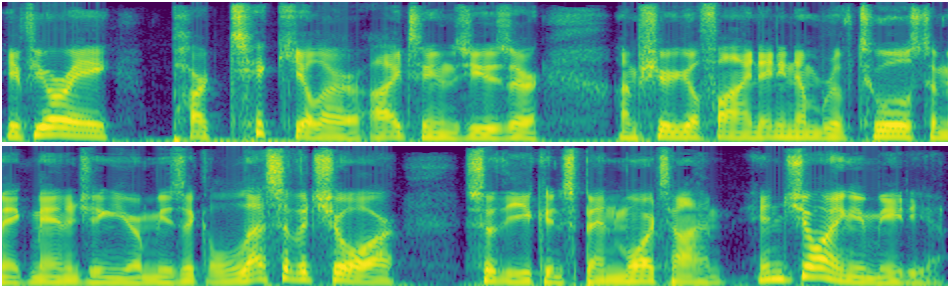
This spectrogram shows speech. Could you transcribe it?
if you're a particular iTunes user, I'm sure you'll find any number of tools to make managing your music less of a chore so that you can spend more time enjoying your media.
